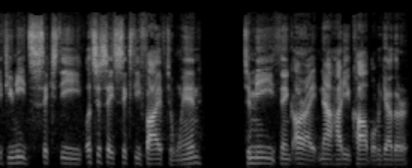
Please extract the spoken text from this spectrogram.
if you need 60, let's just say 65 to win, to me, you think, all right, now how do you cobble together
